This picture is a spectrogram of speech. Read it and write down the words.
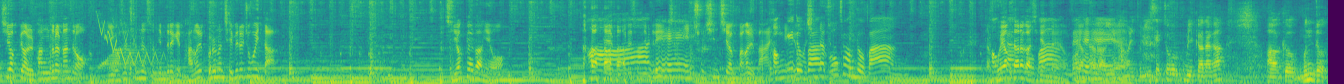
지역별 방들을 만들어 이곳을 찾는 손님들에게 방을 고르는 재미를 주고 있다. 지역별 방이요. 대부분의 아, 손님들이 네. 자기 출신 지역 방을 많이 경기도 방, 애용하신다고 충청도 방. 자, 고향 따라 가시겠네요. 고향 방. 따라. 네. 예. 방을 좀 이색적으로 꾸밀까 하다가 아, 그 문득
